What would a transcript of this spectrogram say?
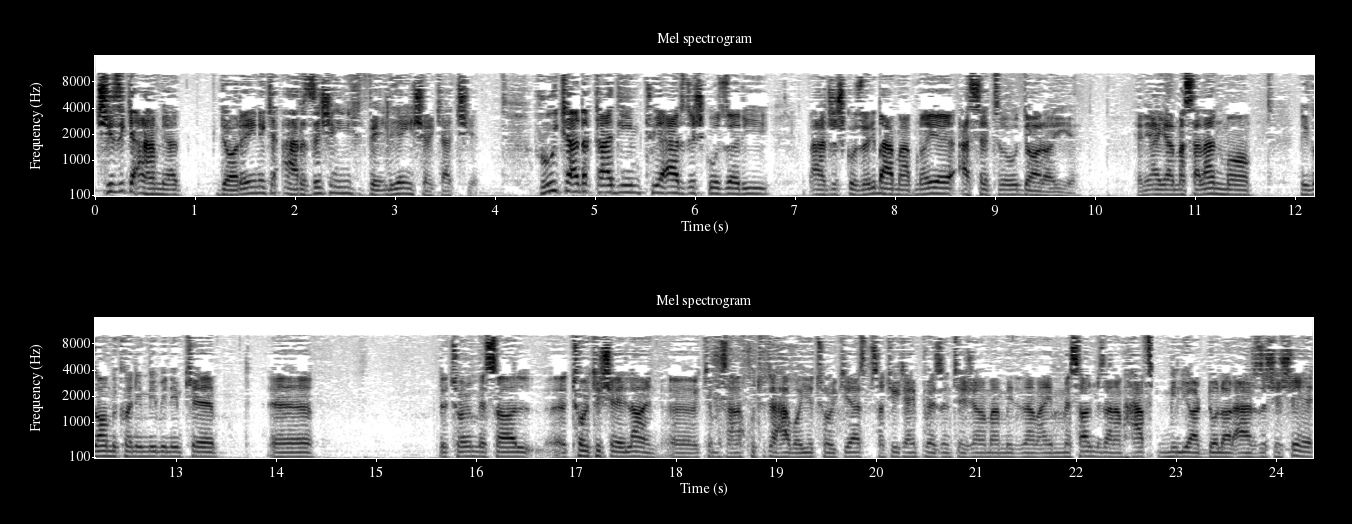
چیزی که اهمیت داره اینه که ارزش این فعلی این شرکت چیه. رویکرد قدیم توی ارزش گذاری ارزش گذاری بر مبنای asset و داراییه. یعنی اگر مثلا ما نگاه می‌کنیم می‌بینیم که به طور مثال Turkish Airline که مثلا خطوط هوایی ترکیه است. مثلا توی این presentation من می‌دونم این مثال می‌زنم 7 میلیارد دلار ارزششه.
